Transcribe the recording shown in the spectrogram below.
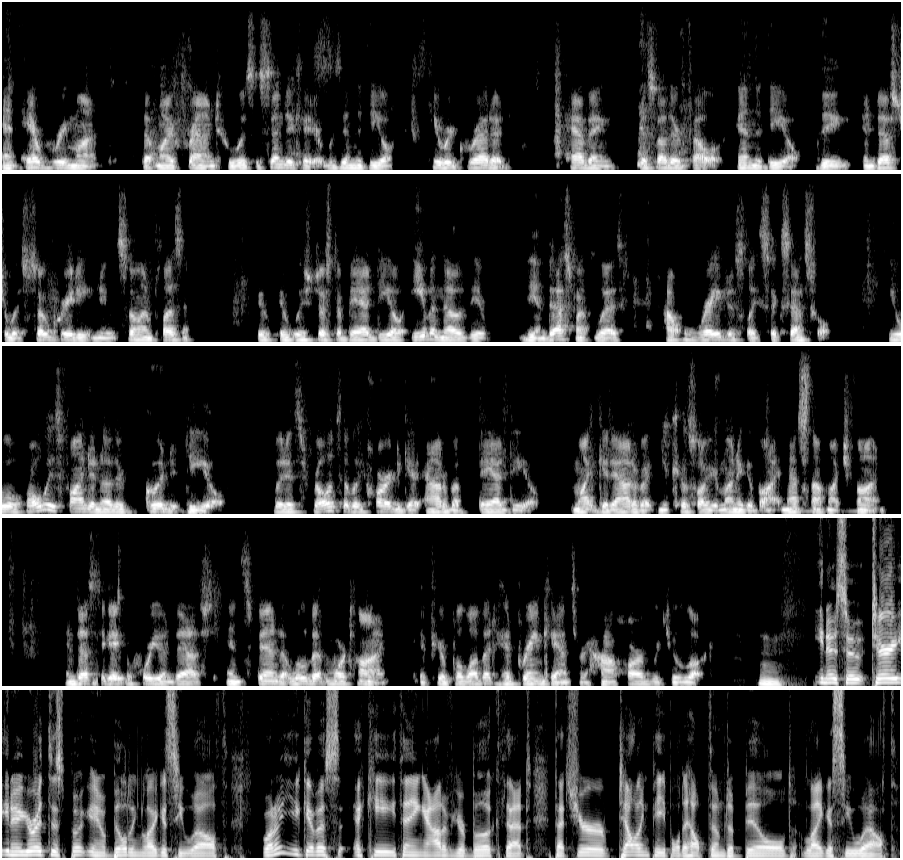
And every month that my friend, who was a syndicator, was in the deal, he regretted having this other fellow in the deal. The investor was so greedy and he was so unpleasant. It, it was just a bad deal, even though the, the investment was outrageously successful you will always find another good deal, but it's relatively hard to get out of a bad deal. You might get out of it and you kiss all your money goodbye, and that's not much fun. Investigate before you invest and spend a little bit more time. If your beloved had brain cancer, how hard would you look? Hmm. You know, so Terry, you know, you wrote this book, you know, building legacy wealth. Why don't you give us a key thing out of your book that that you're telling people to help them to build legacy wealth?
